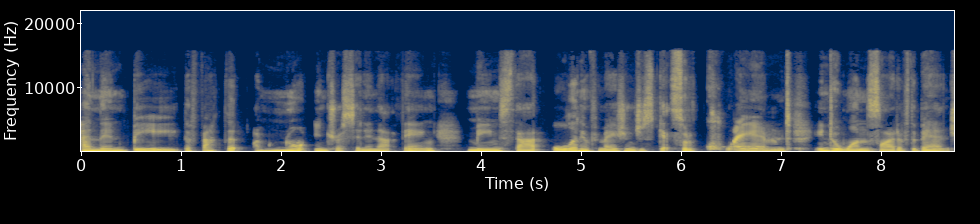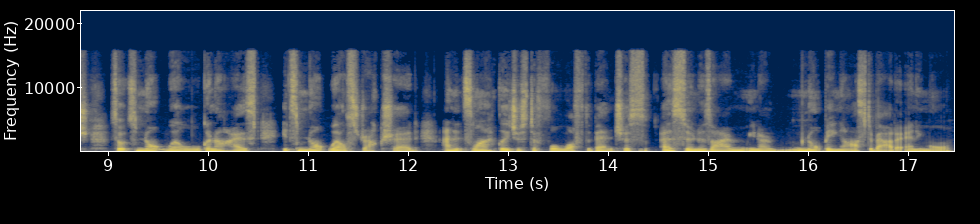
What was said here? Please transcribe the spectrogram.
And then B, the fact that I'm not interested in that thing means that all that information just gets sort of crammed into one side of the bench. So it's not well organized. It's not well structured and it's likely just to fall off the bench as, as soon as I'm, you know, not being asked about it anymore.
